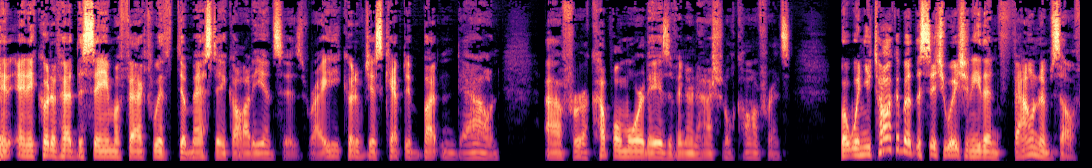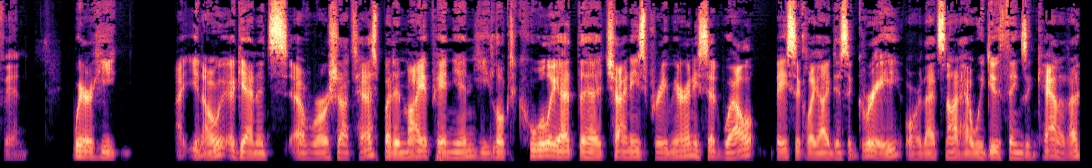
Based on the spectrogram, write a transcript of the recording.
and, and it could have had the same effect with domestic audiences, right? He could have just kept it buttoned down uh, for a couple more days of international conference. But when you talk about the situation he then found himself in, where he, uh, you know, again, it's a Rorschach test, but in my opinion, he looked coolly at the Chinese premier and he said, well, basically, I disagree, or that's not how we do things in Canada.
